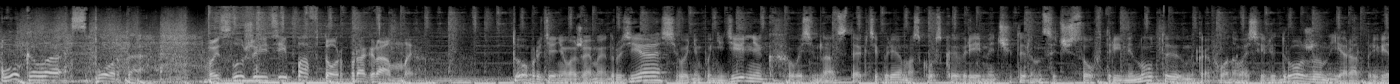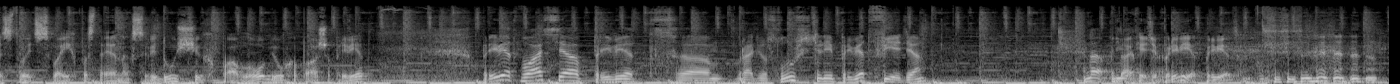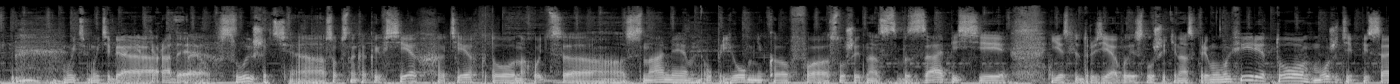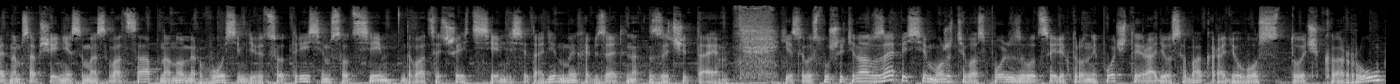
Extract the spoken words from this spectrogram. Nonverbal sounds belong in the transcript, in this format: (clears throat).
Около спорта. Вы слушаете повтор программы. Добрый день, уважаемые друзья. Сегодня понедельник, 18 октября, московское время, 14 часов 3 минуты. У микрофона Василий Дрожин. Я рад приветствовать своих постоянных соведущих. Павла Обиуха. Паша, привет. Привет, Вася. Привет, э, радиослушатели. Привет, Федя. Да, привет. Да, Федя, привет, привет. (laughs) Мы, мы тебя рады поставил. слышать, а, собственно, как и всех тех, кто находится с нами у приемников, а, слушает нас в записи. Если, друзья, вы слушаете нас в прямом эфире, то можете писать нам сообщение смс WhatsApp на номер 8 903 707 26 71. Мы их обязательно зачитаем. Если вы слушаете нас в записи, можете воспользоваться электронной почтой радиособака радиовоз ру.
